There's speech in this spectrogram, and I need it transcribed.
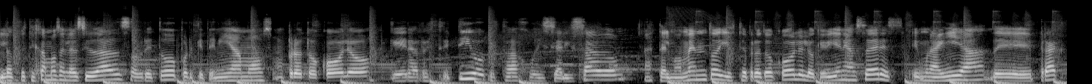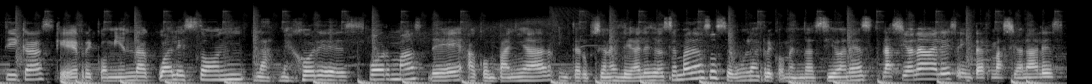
Lo festejamos en la ciudad sobre todo porque teníamos un protocolo que era restrictivo, que estaba judicializado hasta el momento y este protocolo lo que viene a hacer es una guía de prácticas que recomienda cuáles son las mejores formas de acompañar interrupciones legales de los embarazos según las recomendaciones nacionales e internacionales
